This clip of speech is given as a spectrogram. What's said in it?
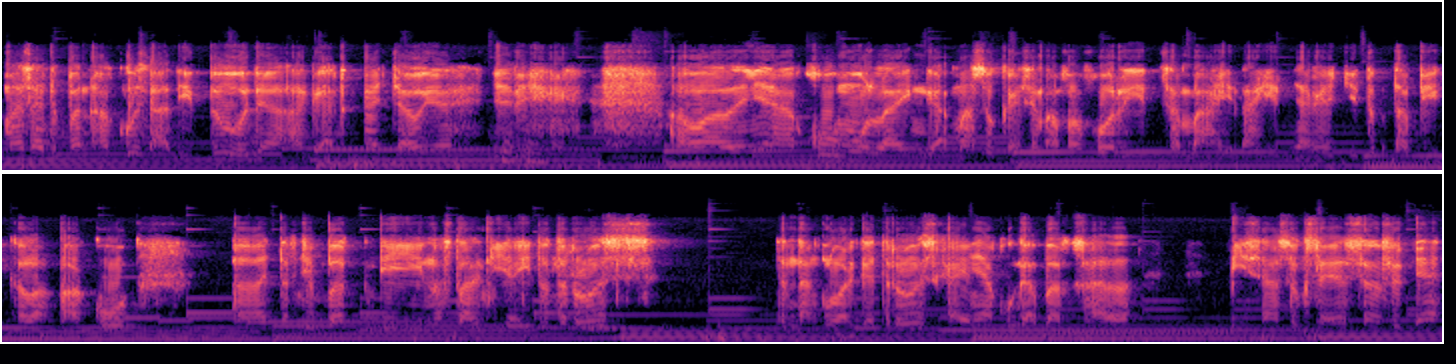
masa depan aku saat itu udah agak kacau ya. Jadi awalnya aku mulai nggak masuk ke SMA favorit sampai akhir-akhirnya kayak gitu. Tapi kalau aku uh, terjebak di nostalgia itu terus tentang keluarga terus kayaknya aku nggak bakal bisa sukses. Maksudnya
